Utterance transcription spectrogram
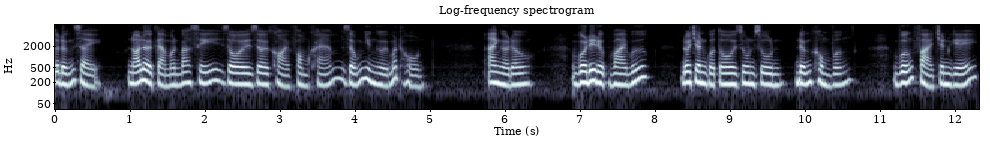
Tôi đứng dậy, nói lời cảm ơn bác sĩ rồi rời khỏi phòng khám giống như người mất hồn. Ai ngờ đâu? Vừa đi được vài bước, đôi chân của tôi run run, đứng không vững. Vướng phải chân ghế,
